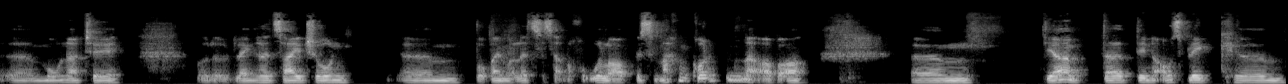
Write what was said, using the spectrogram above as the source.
äh, Monate oder längere Zeit schon, ähm, wobei wir letztes Jahr noch Urlaub bis machen konnten, aber ähm, ja, da den Ausblick ähm,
